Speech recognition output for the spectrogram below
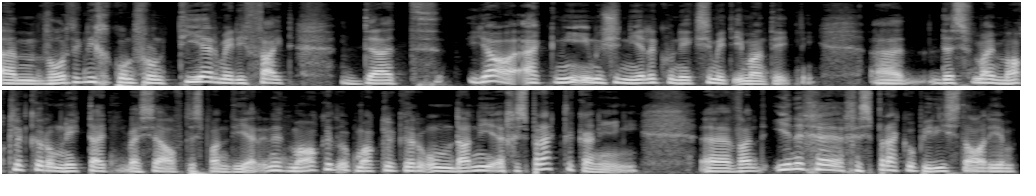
um, word ek nie gekonfronteer met die feit dat ja, ek nie emosionele koneksie met iemand het nie. Uh dis vir my makliker om net tyd met myself te spandeer en dit maak dit ook makliker om dan nie 'n gesprek te kan hê nie. Uh want enige gesprek op hierdie stadium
